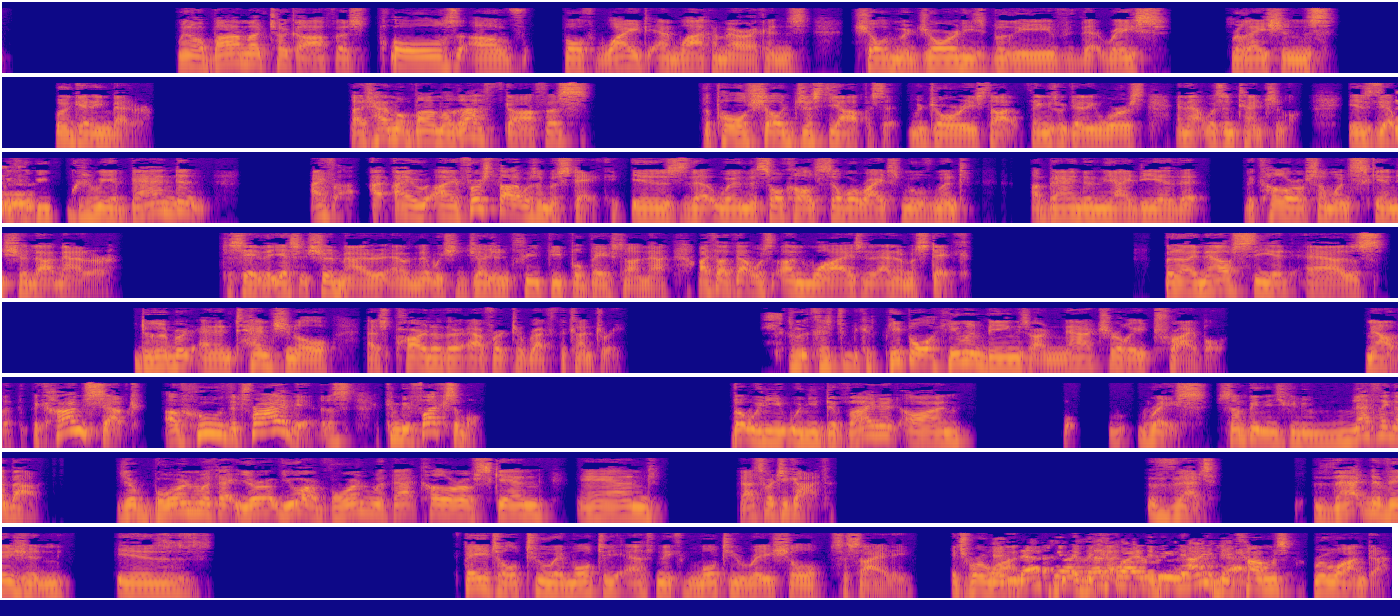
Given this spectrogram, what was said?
when Obama took office, polls of both white and black Americans showed majorities believed that race relations were getting better. By the time Obama left office, the polls showed just the opposite. Majorities thought things were getting worse, and that was intentional. Is that we, could we, we I, I, I first thought it was a mistake is that when the so-called civil rights movement abandoned the idea that the color of someone's skin should not matter to say that yes, it should matter and that we should judge and treat people based on that. I thought that was unwise and a mistake. but I now see it as deliberate and intentional as part of their effort to wreck the country. Because, because people, human beings are naturally tribal. Now, the, the concept of who the tribe is can be flexible. But when you, when you divide it on race, something that you can do nothing about, you're born with that, you're, you are born with that color of skin and that's what you got. That, that division is fatal to a multi-ethnic, multiracial society. It's Rwanda. And that's why, it, that's why it's being it, it becomes Rwanda.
